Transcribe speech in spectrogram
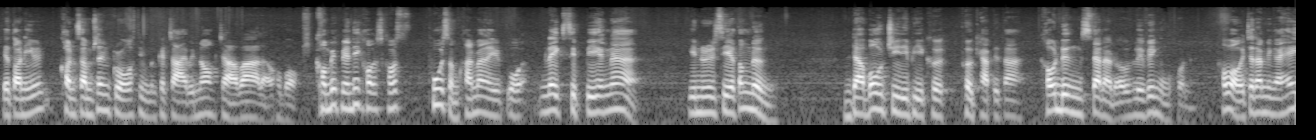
แต่ตอนนี้ consumption growth นี่มันกระจายไปนอกจาว่าแล้วเขาบอก commitment ที่เขาเขาพูดสำคัญมากเลยบอกในอีก10ปีข้างหน้า อินโดนีเซียต้องหนึ่ง double GDP per per capita เขาดึง standard of living ของคน เขาบอกว่าจะทำยังไงให้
